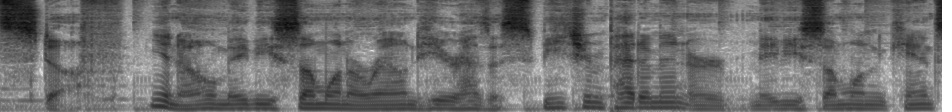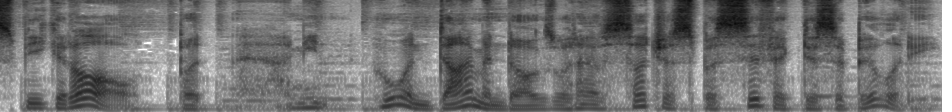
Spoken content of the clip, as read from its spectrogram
stuff? You know, maybe someone around here has a speech impediment, or maybe someone can't speak at all. But, I mean, who in Diamond Dogs would have such a specific disability?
